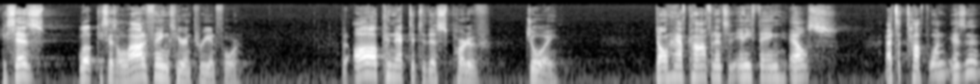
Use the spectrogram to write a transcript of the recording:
He says, look, he says a lot of things here in 3 and 4 but all connected to this part of joy. Don't have confidence in anything else. That's a tough one, isn't it?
